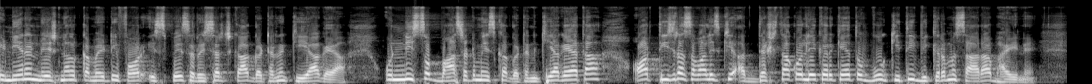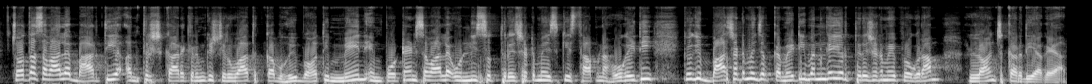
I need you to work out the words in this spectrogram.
Indian National Committee for Space Research का गठन किया गया। उन्नीस में इसका गठन किया गया था और तीसरा सवाल इसकी अध्यक्षता को लेकर के तो वो की थी विक्रम सारा भाई ने। चौथा सवाल है, भारतीय अंतरिक्ष कार्यक्रम की शुरुआत कब हुई? बहुत ही मेन इंपॉर्टेंट सवाल है। उन्नीस में इसकी स्थापना हो गई थी, क्योंकि बासठ में जब कमेटी बन गई और तिरसठ में प्रोग्राम लॉन्च कर दिया गया।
